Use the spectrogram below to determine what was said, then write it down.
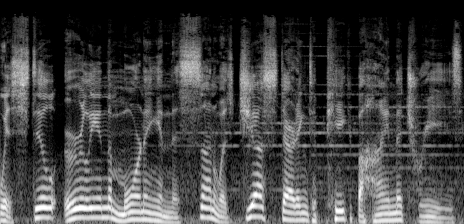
was still early in the morning and the sun was just starting to peek behind the trees.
